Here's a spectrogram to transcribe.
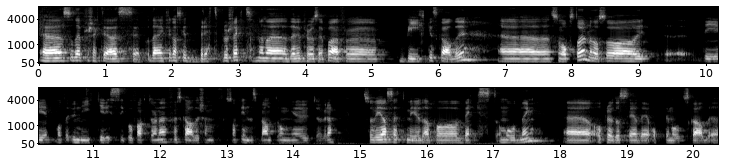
Eh, så det prosjektet jeg ser på, det er egentlig ganske et bredt prosjekt. Men eh, det vi prøver å se på, er for hvilke skader eh, som oppstår, men også de måte, unike risikofaktorene for skader som, som, finnes blant unge utøvere. Så vi har sett mye da på vekst og modning, og prøvd å se det opp imot skade,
